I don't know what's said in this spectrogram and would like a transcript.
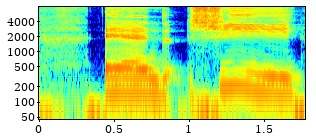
and she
